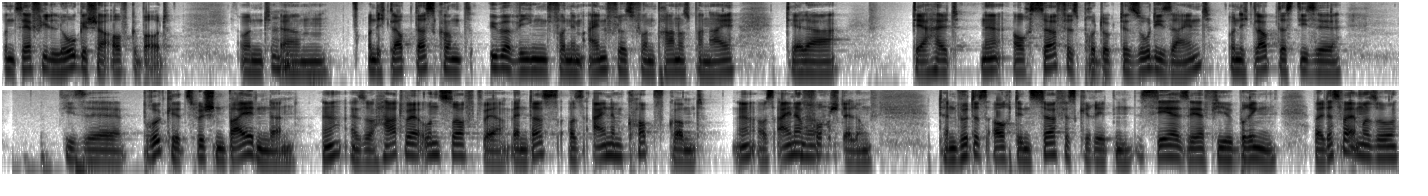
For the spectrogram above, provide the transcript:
und sehr viel logischer aufgebaut. Und, mhm. ähm, und ich glaube, das kommt überwiegend von dem Einfluss von Panos Panay, der da, der halt ne, auch Surface-Produkte so designt. Und ich glaube, dass diese, diese Brücke zwischen beiden dann, ne, also Hardware und Software, wenn das aus einem Kopf kommt, ne, aus einer ja. Vorstellung, dann wird es auch den Surface-Geräten sehr, sehr viel bringen. Weil das war immer so,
